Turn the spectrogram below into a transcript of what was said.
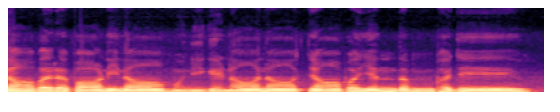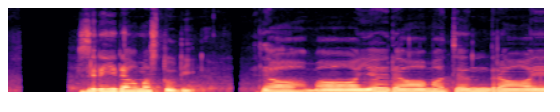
ചാവരപാണിനാ മുനിഗണാനാജ്ഞാപയന്തം ഭജേ. ശ്രീരാമസ്തുതി. രാമായ രാമചന്ദ്രായ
